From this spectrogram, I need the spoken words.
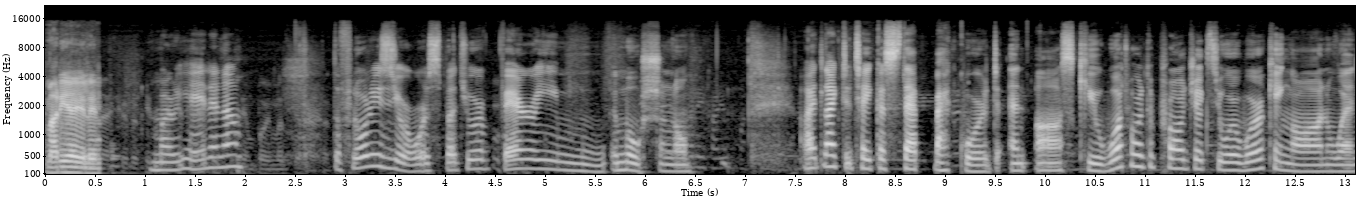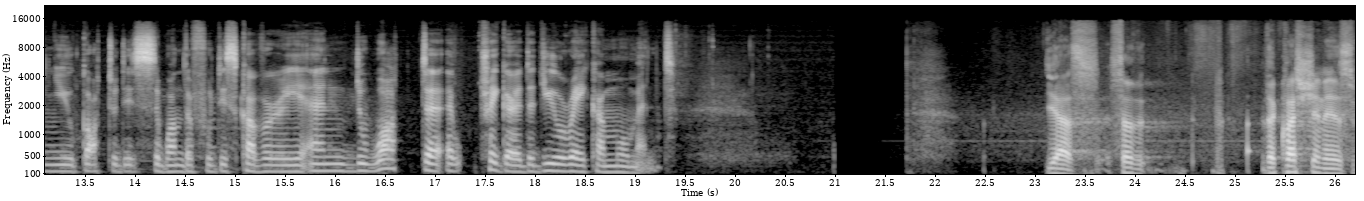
Maria Elena. Maria Elena, the floor is yours, but you're very emotional. I'd like to take a step backward and ask you, what were the projects you were working on when you got to this wonderful discovery, and what uh, triggered the eureka moment? Yes. So the, the question is,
